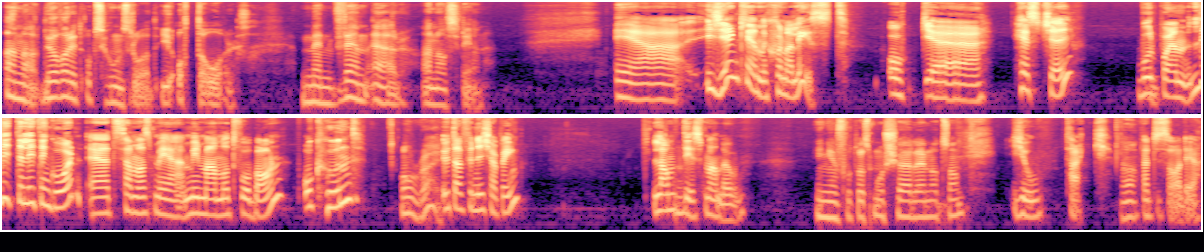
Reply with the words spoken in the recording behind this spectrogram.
Anna, du har varit oppositionsråd i åtta år. Men vem är Anna af? Eh, egentligen journalist och eh, hästtjej. Bor på en liten, liten gård eh, tillsammans med min man och två barn. Och hund All right. utanför Nyköping. Lantis med andra ord. Ingen fotbollsmorsa eller något sånt? Jo, tack Ja. för att du sa det.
